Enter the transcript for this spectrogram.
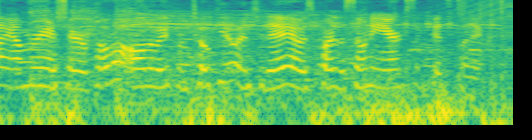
Hi, I'm Maria Sharapova, all the way from Tokyo, and today I was part of the Sony Ericsson Kids Clinic.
